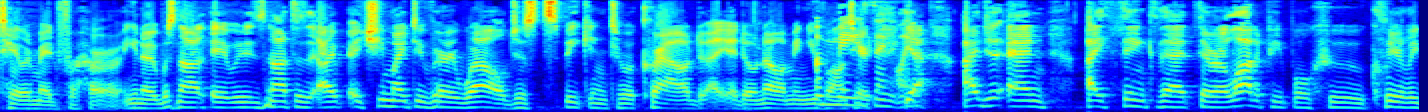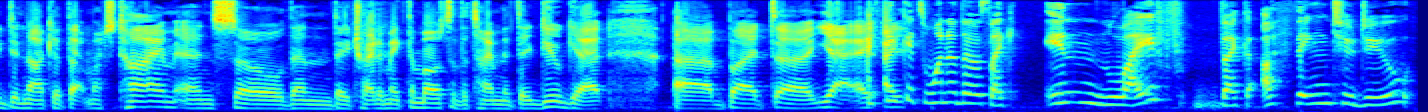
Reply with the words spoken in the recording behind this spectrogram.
tailor made for her. You know, it was not. It was not. To, I, she might do very well just speaking to a crowd. I, I don't know. I mean, you volunteered. Yeah, I just, and I think that there are a lot of people who clearly did not get that much time, and so then they try to make the most of the time that they do get. Uh, but uh, yeah, I, I think it's one of those like in life, like a thing to do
